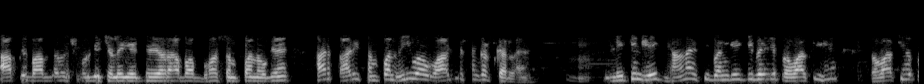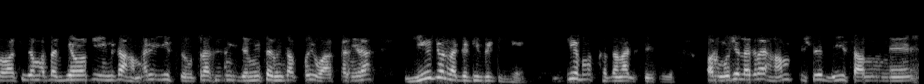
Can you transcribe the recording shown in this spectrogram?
आपके बाप दादा छोड़ के चले गए थे और अब आप बहुत संपन्न हो गए हैं। हर पारी संपन्न नहीं हुआ वो आज भी संघर्ष कर रहे हैं। लेकिन एक धारणा ऐसी बन गई कि भाई ये प्रवासी हैं। प्रवासी और प्रवासी का मतलब ये हुआ कि इनका हमारी इस उत्तराखंड की ज़मीन से इनका कोई वास्ता नहीं रहा। ये जो नेगेटिविटी है ये बहुत खतरनाक स्थिति है। और मुझे लग रहा है हम पिछले बीस सालों में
